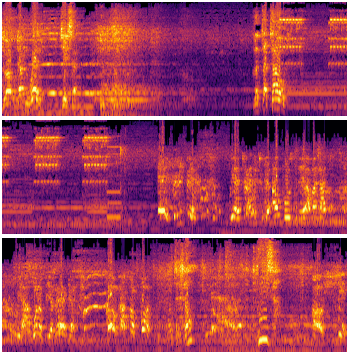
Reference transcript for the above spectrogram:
You have done well, Jason. The. Hey, Felipe, we are driving to the outpost near Amanaki. We have one of the Americans. Come, have some fun. What the hell? Liza! Oh, shit.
